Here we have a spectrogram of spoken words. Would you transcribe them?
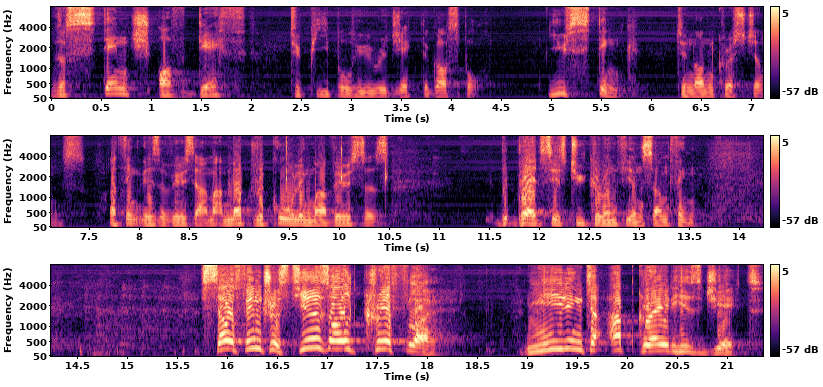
the stench of death to people who reject the gospel. You stink to non Christians. I think there's a verse, I'm, I'm not recalling my verses. Brad says 2 Corinthians something. Self interest. Here's old Creflo needing to upgrade his jet.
